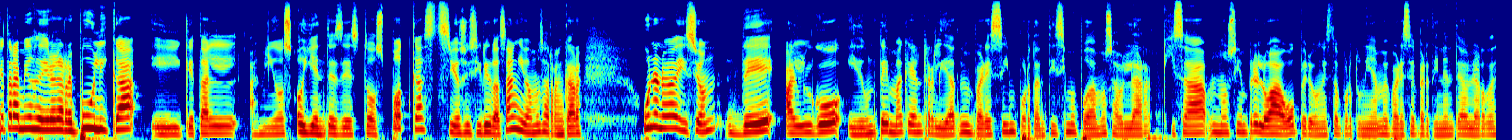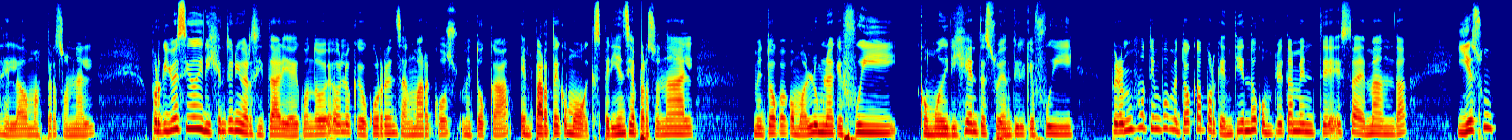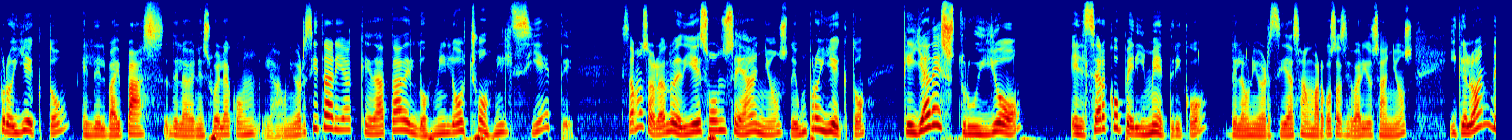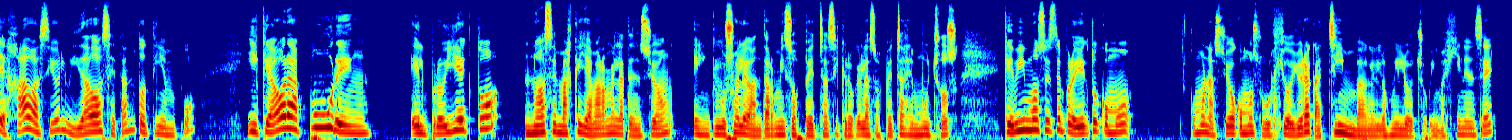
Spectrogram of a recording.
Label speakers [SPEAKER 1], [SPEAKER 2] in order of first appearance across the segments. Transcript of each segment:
[SPEAKER 1] ¿Qué tal amigos de Diario de la República? ¿Y qué tal amigos oyentes de estos podcasts? Yo soy Sigrid Bazán y vamos a arrancar una nueva edición de algo y de un tema que en realidad me parece importantísimo podamos hablar. Quizá no siempre lo hago, pero en esta oportunidad me parece pertinente hablar desde el lado más personal. Porque yo he sido dirigente universitaria y cuando veo lo que ocurre en San Marcos me toca, en parte como experiencia personal, me toca como alumna que fui, como dirigente estudiantil que fui, pero al mismo tiempo me toca porque entiendo completamente esta demanda y es un proyecto, el del bypass de la Venezuela con la universitaria, que data del 2008-2007. Estamos hablando de 10, 11 años de un proyecto que ya destruyó el cerco perimétrico de la Universidad San Marcos hace varios años y que lo han dejado así olvidado hace tanto tiempo y que ahora apuren el proyecto no hace más que llamarme la atención e incluso levantar mis sospechas y creo que las sospechas de muchos que vimos este proyecto como cómo nació, cómo surgió. Yo era cachimba en el 2008, imagínense.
